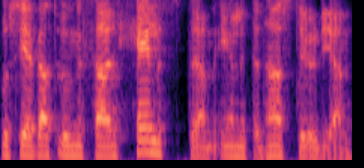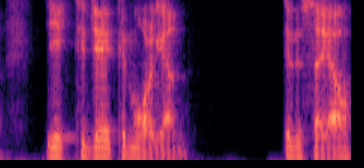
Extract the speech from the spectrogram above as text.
Då ser vi att ungefär hälften enligt den här studien gick till JP Morgan. Det vill säga,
